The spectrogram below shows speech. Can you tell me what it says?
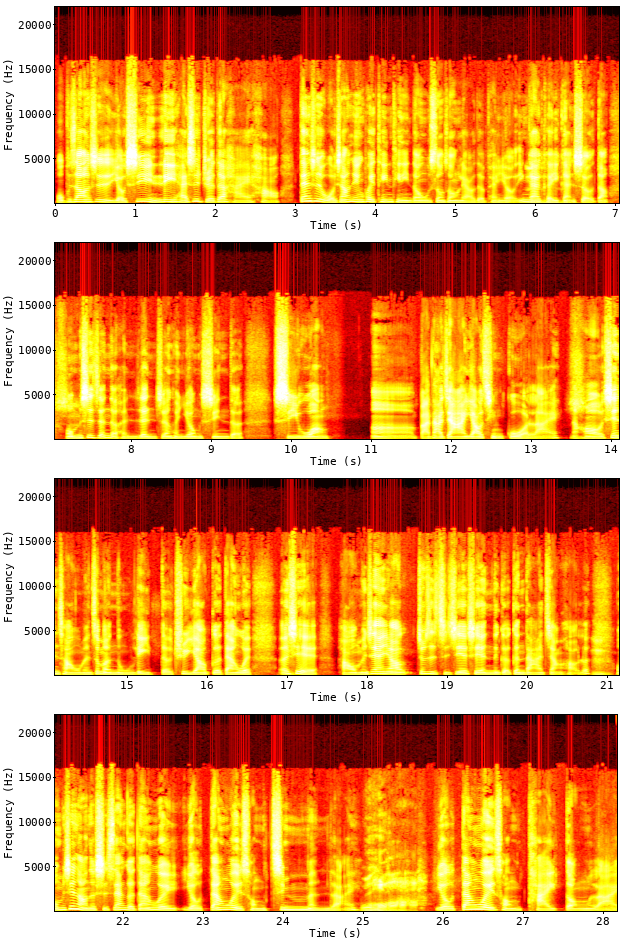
我不知道是有吸引力还是觉得还好。但是，我相信会听婷婷动物松松聊的朋友，应该可以感受到，我们是真的很认真、很用心的，希望。嗯，把大家邀请过来，然后现场我们这么努力的去邀各单位，而且好，我们现在要就是直接先那个跟大家讲好了。嗯，我们现场的十三个单位，有单位从金门来，哇，有单位从台东来，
